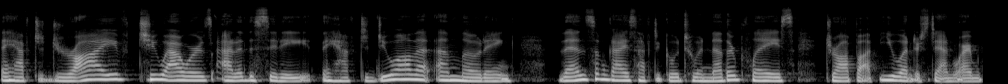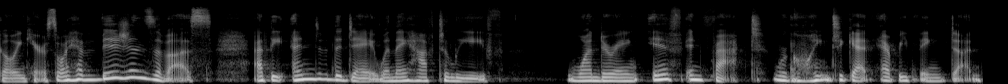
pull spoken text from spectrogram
They have to drive two hours out of the city. They have to do all that unloading. Then some guys have to go to another place, drop off. You understand where I'm going here. So I have visions of us at the end of the day when they have to leave, wondering if, in fact, we're going to get everything done.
